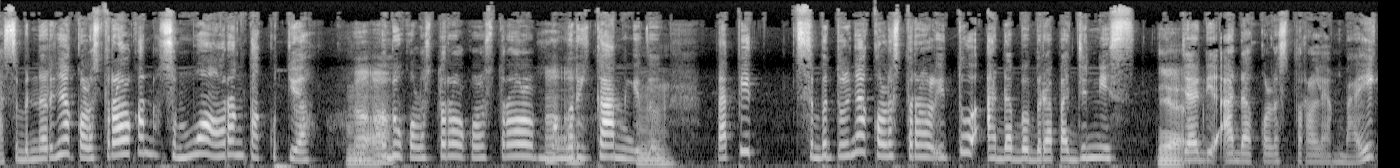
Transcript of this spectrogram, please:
sebenarnya kolesterol kan semua orang takut ya. Hmm. Aduh, kolesterol, kolesterol Heeh. mengerikan gitu. Hmm. Tapi sebetulnya kolesterol itu ada beberapa jenis. Ya. Jadi ada kolesterol yang baik,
